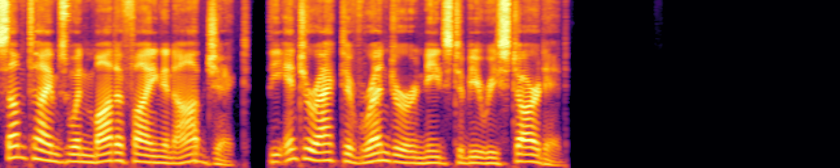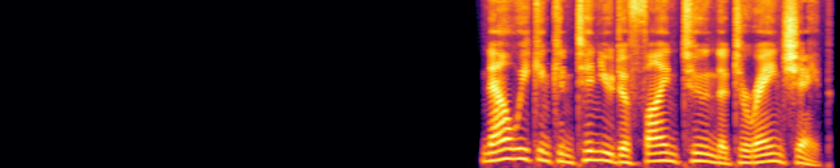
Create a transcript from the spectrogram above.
Sometimes when modifying an object, the interactive renderer needs to be restarted. Now we can continue to fine-tune the terrain shape.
